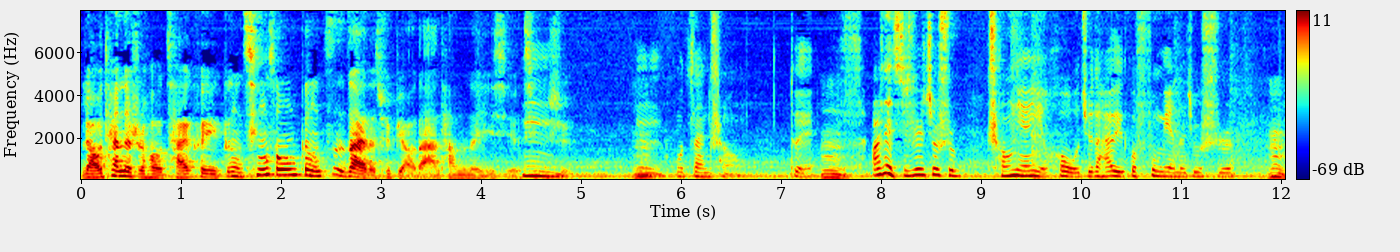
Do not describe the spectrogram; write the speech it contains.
聊天的时候，才可以更轻松、更自在的去表达他们的一些情绪。嗯，我赞成，对，嗯，而且其实就是成年以后，我觉得还有一个负面的就是，嗯。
